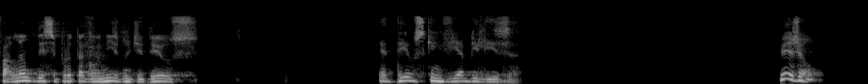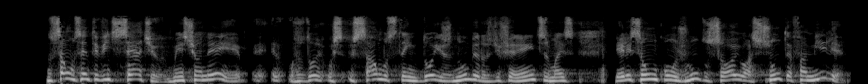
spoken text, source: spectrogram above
falando desse protagonismo de Deus, é Deus quem viabiliza. Vejam, no Salmo 127, eu mencionei, os, dois, os, os, salmos têm dois números diferentes, mas eles são um conjunto só e o assunto é família.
